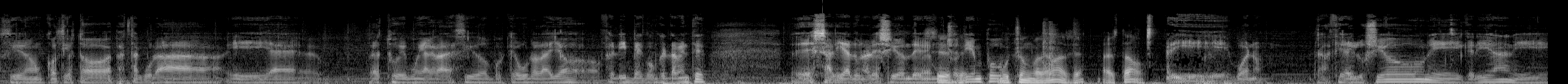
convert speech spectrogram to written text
hicieron un concierto espectacular y eh, estuve muy agradecido porque uno de ellos, Felipe concretamente, eh, salía de una lesión de Sí, mucho sí. tiempo. Muy chungo además, ¿eh? Ha estado. Y bueno, hacía ilusión y querían y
